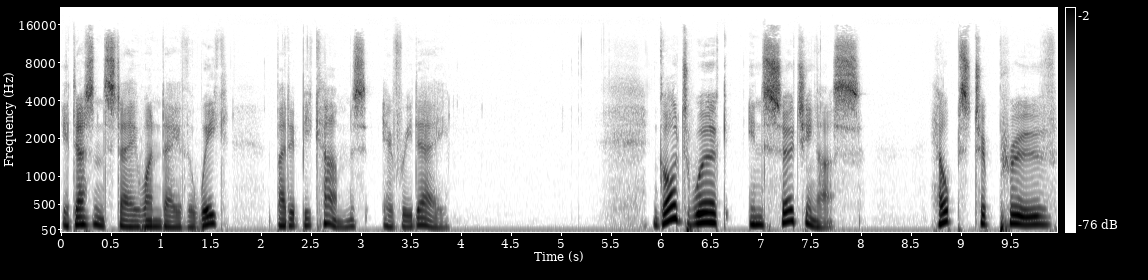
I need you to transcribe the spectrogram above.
it doesn't stay one day of the week, but it becomes every day. God's work in searching us helps to prove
